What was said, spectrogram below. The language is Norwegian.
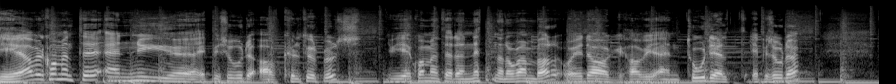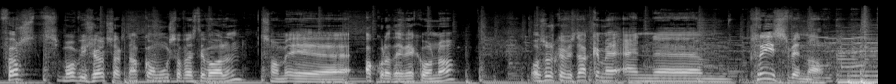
Ja, velkommen til en ny eh, episode av Kulturpuls. Vi er kommet til den 19. november, og i dag har vi en todelt episode. Først må vi selvsagt snakke om Osafestivalen, som er akkurat ei uke unna. Og så skal vi snakke med en eh, prisvinner.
